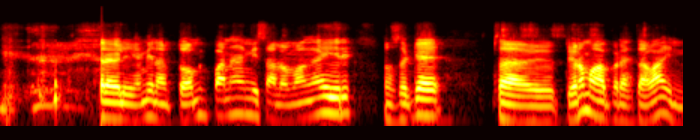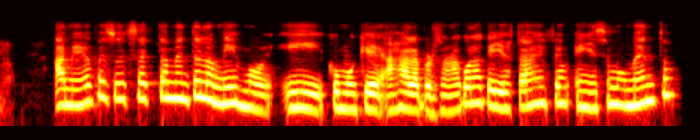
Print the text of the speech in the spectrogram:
le dije, mira, todos mis panas de mi salón van a ir, no sé qué, o sea, yo no me voy a perder esta vaina. A mí me pasó exactamente lo mismo y como que, ajá, la persona con la que yo estaba en, ese momento,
